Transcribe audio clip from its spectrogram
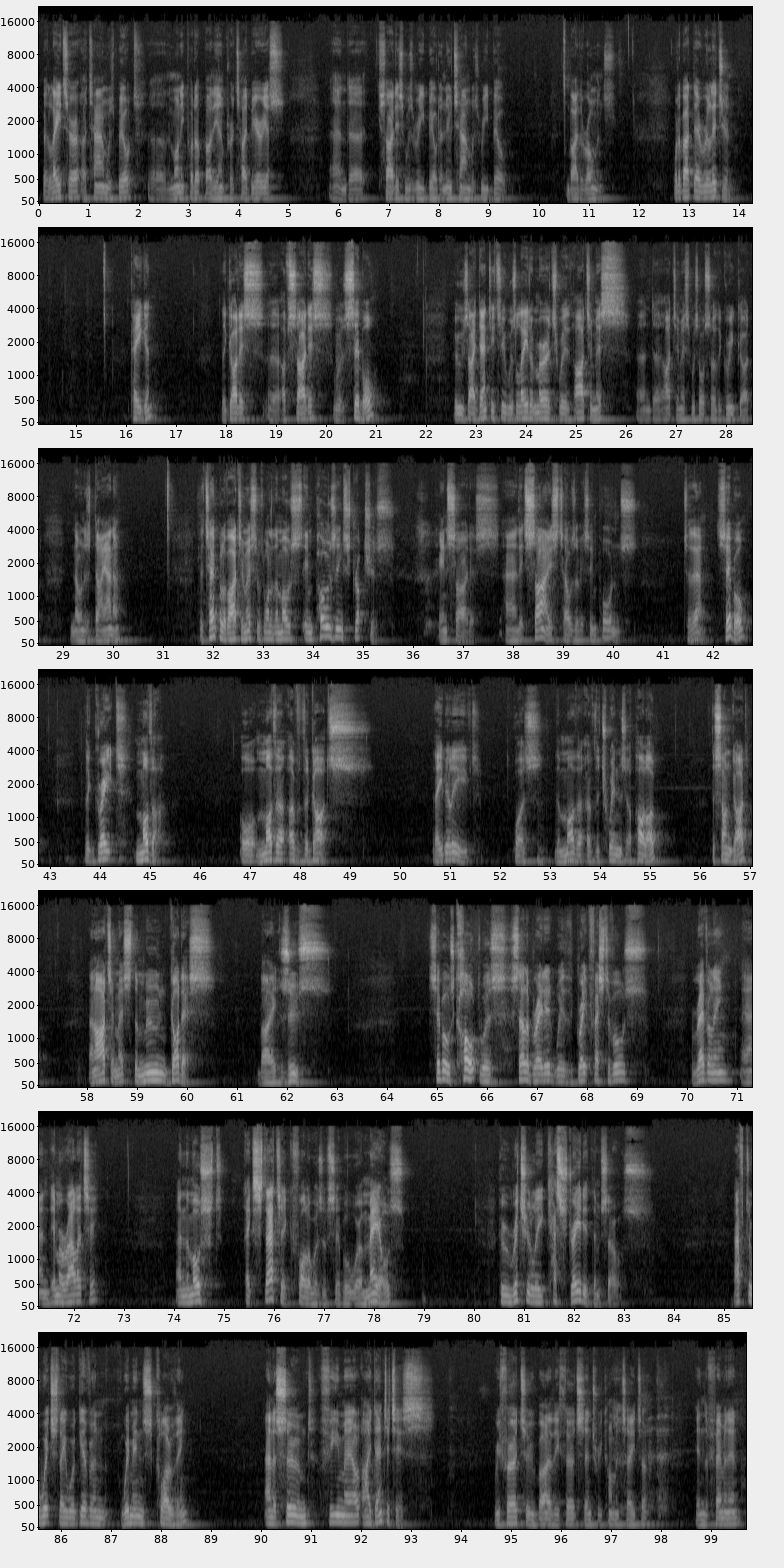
But later, a town was built, uh, the money put up by the Emperor Tiberius, and uh, Sardis was rebuilt. A new town was rebuilt by the Romans. What about their religion? Pagan. The goddess uh, of Sardis was Cybele, whose identity was later merged with Artemis, and uh, Artemis was also the Greek god known as Diana. The Temple of Artemis was one of the most imposing structures in Sardis, and its size tells of its importance to them. Cybele, the great mother or mother of the gods, they believed was the mother of the twins Apollo, the sun god, and Artemis, the moon goddess, by Zeus. Cybele's cult was celebrated with great festivals reveling and immorality. And the most ecstatic followers of Cybele were males who ritually castrated themselves, after which they were given women's clothing and assumed female identities, referred to by the third century commentator in the feminine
